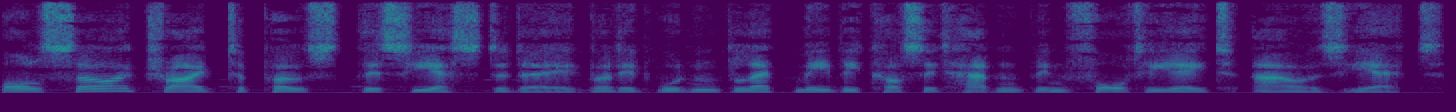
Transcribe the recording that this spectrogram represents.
Also I tried to post this yesterday but it wouldn't let me because it hadn't been 48 hours yet.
